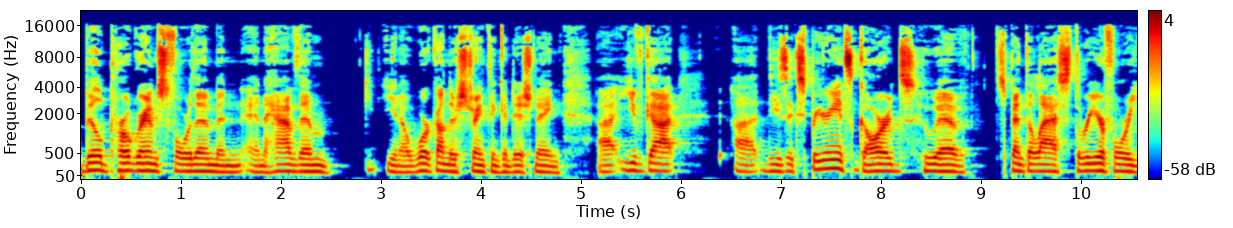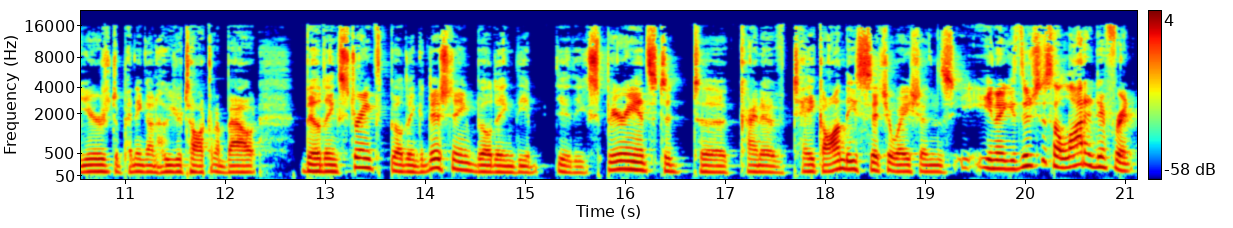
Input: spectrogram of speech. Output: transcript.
build programs for them and and have them you know work on their strength and conditioning. Uh, you've got uh, these experienced guards who have spent the last three or four years, depending on who you're talking about, building strength, building conditioning, building the the, experience to to kind of take on these situations. You know, there's just a lot of different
